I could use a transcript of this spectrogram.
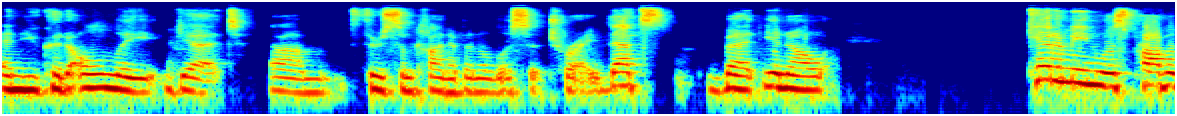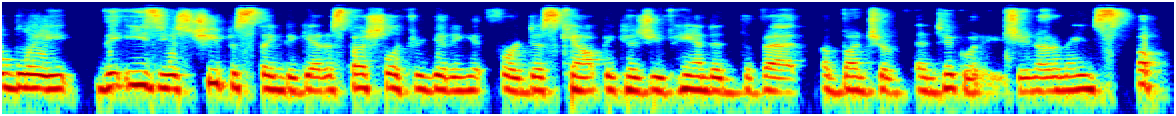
and you could only get um, through some kind of an illicit trade. That's, but you know, ketamine was probably the easiest, cheapest thing to get, especially if you're getting it for a discount because you've handed the vet a bunch of antiquities. You know what I mean? So,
